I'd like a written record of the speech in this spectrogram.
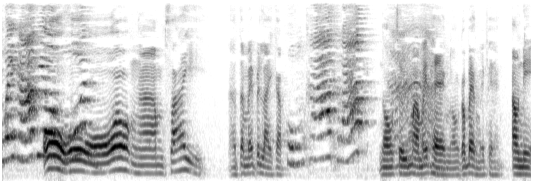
ด้วยนะพี่โอโอ้โห คุณงามไส้อ่าแต่ไม่เป็นไรครับ คุ้มค่าครับน้องซื้อมาไม่แพง น้องก็แบ่งไม่แพง เอานี่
